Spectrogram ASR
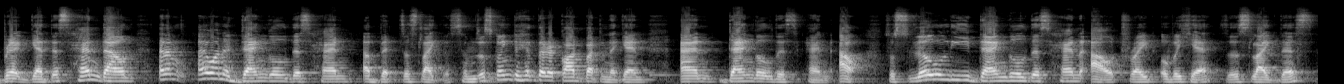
get this hand down and I'm, I want to dangle this hand a bit just like this. I'm just going to hit the record button again and dangle this hand out. So slowly dangle this hand out right over here just like this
